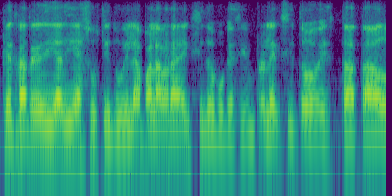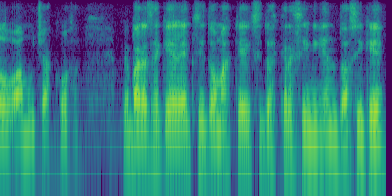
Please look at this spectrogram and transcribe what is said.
que trate día a día de sustituir la palabra éxito porque siempre el éxito está atado a muchas cosas. Me parece que el éxito más que éxito es crecimiento, así que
